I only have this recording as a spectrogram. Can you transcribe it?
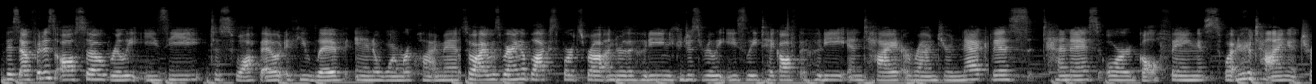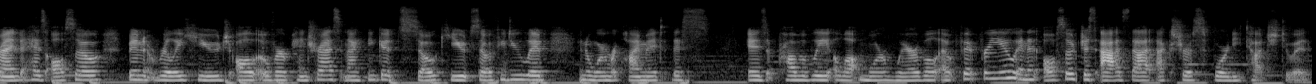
This outfit is also really easy to swap out if you live in a warmer climate. So I was wearing a black sports bra under the hoodie and you can just really easily take off the hoodie and tie it around your neck. This tennis or golf golfing sweater tying trend has also been really huge all over Pinterest and I think it's so cute. So if you do live in a warmer climate, this is probably a lot more wearable outfit for you and it also just adds that extra sporty touch to it.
